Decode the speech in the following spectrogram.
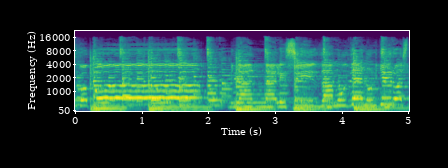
σκοπό. Μια αλυσίδα μου δένουν γύρω στο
